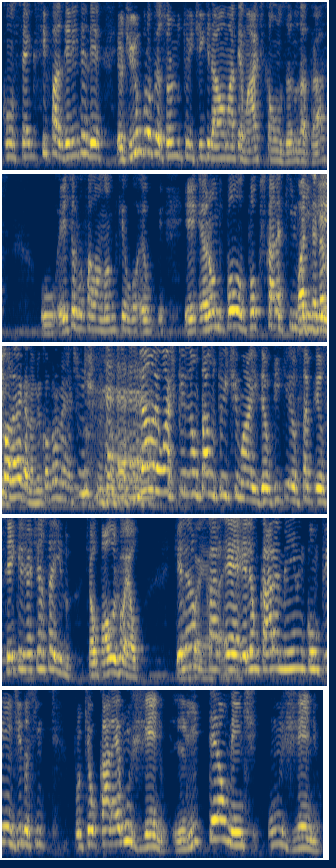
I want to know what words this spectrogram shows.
consegue se fazer entender. Eu tive um professor no Twitch que dava matemática há uns anos atrás. O, esse eu vou falar o nome porque eu, eu, eu, era um dos pou- poucos caras que Pode ser meu colega, não me compromete. Não, eu acho que ele não tá no Twitch mais. Eu vi que eu, eu sei que ele já tinha saído, que é o Paulo Joel. Que ele Não é um cara, é, ele é um cara meio incompreendido assim, porque o cara é um gênio, literalmente um gênio.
